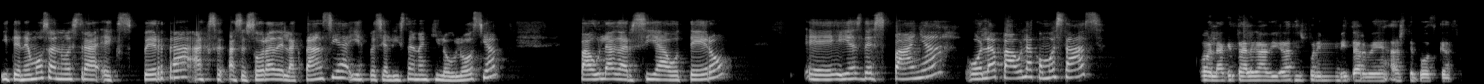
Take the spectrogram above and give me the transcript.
y tenemos a nuestra experta asesora de lactancia y especialista en anquiloglosia, Paula García Otero. Eh, ella es de España. Hola Paula, ¿cómo estás? Hola, ¿qué tal Gaby? Gracias por invitarme a este podcast.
